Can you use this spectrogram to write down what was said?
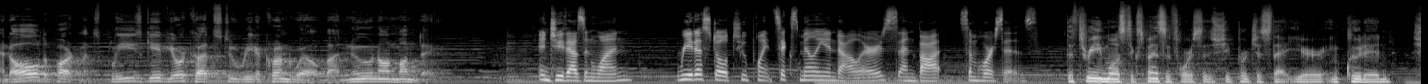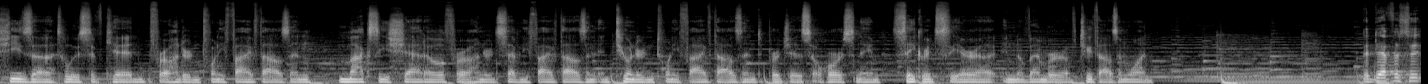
And all departments, please give your cuts to Rita Crundwell by noon on Monday. In 2001, Rita stole $2.6 million and bought some horses. The three most expensive horses she purchased that year included She's a Elusive Kid for 125,000, Moxie's Shadow for 175,000, and 225,000 to purchase a horse named Sacred Sierra in November of 2001. The deficit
